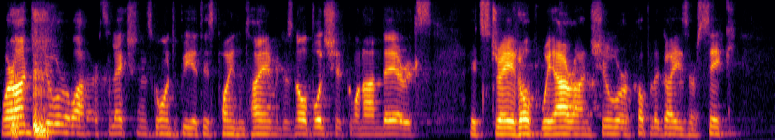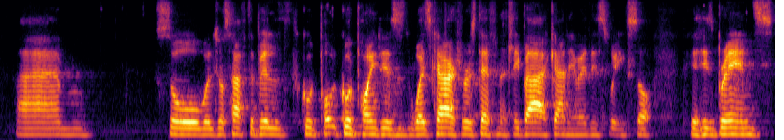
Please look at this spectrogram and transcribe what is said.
we're unsure what our selection is going to be at this point in time, and there's no bullshit going on there. It's it's straight up. We are unsure. A couple of guys are sick, um, so we'll just have to build. Good good point is Wes Carter is definitely back anyway this week, so his brains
